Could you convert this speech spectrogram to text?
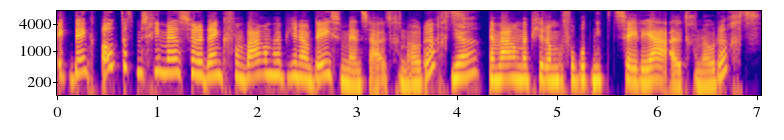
ik denk ook dat misschien mensen zullen denken van... waarom heb je nou deze mensen uitgenodigd? ja? En waarom heb je dan bijvoorbeeld niet het CDA uitgenodigd?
